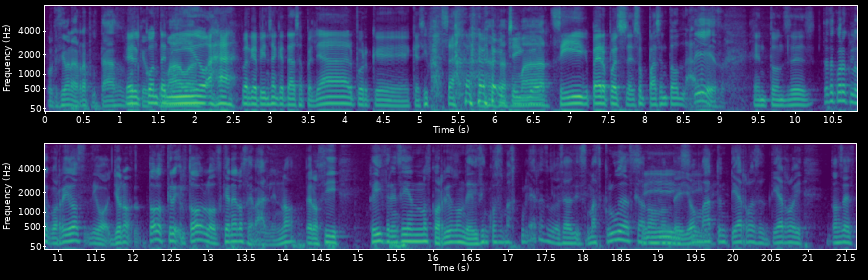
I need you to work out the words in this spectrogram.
Porque se iban a agarrar putazos. el porque contenido, fumaban. ajá, porque piensan que te vas a pelear, porque que sí pasa. a fumar. Sí, pero pues eso pasa en todos lados. Sí, eso. Entonces, ¿Estás de acuerdo que los corridos, digo, yo no, todos los, todos los géneros se valen, ¿no? Pero sí, ¿qué diferencia hay en unos corridos donde dicen cosas más culeras, güey? O sea, más crudas, cabrón, Sí, donde yo sí. mato, entierro, desentierro y entonces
